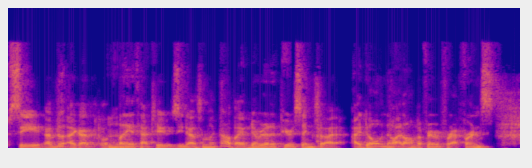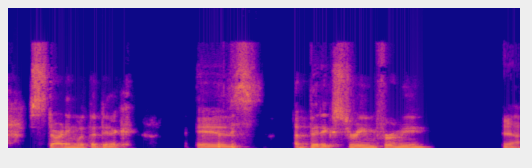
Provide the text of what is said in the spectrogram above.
see. I've I got Hmm. plenty of tattoos, you know. So I'm like, oh, but I've never done a piercing, so I, I don't know. I don't have a frame of reference. Starting with the dick is a bit extreme for me. Yeah.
